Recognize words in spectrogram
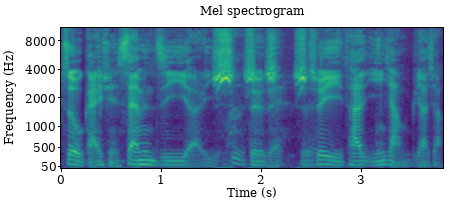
只有改选三分之一而已嘛，是，对不对？是，所以它影响比较小。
